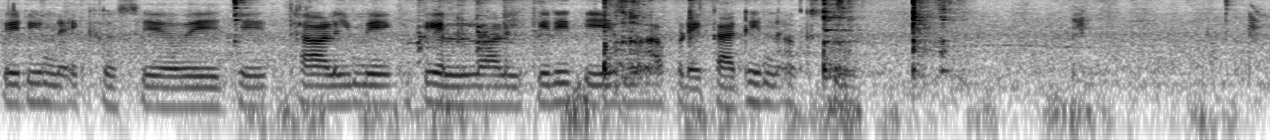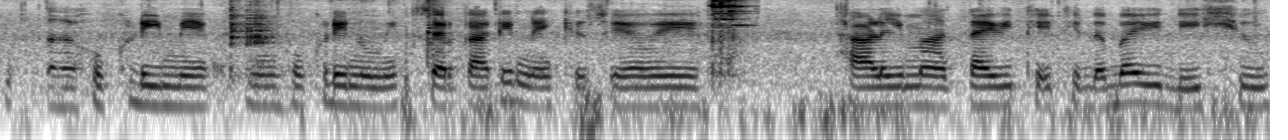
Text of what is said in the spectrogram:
કરી નાખ્યો છે. હવે જે થાળી મેં તેલવાળી કરી હતી એમાં આપણે કાઢી નાખશું. હુખડી મેં હુખડીનું મિક્સર કાઢી નાખ્યું છે. હવે થાળીમાં તાવીથેથી દબાવી દઈશું.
